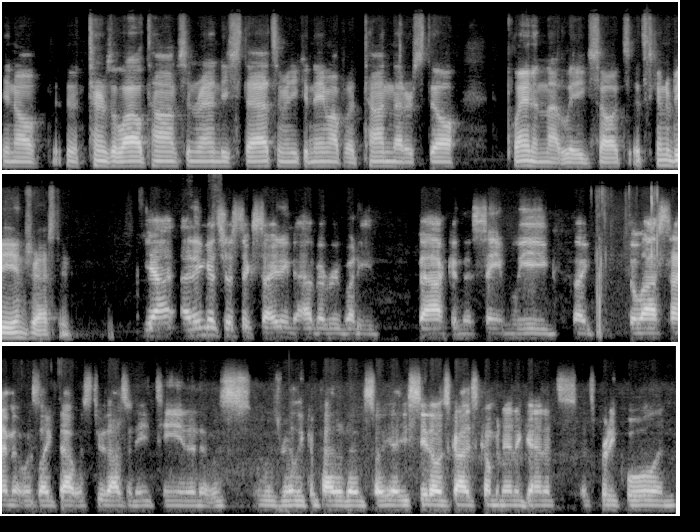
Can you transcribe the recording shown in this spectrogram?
You know, in terms of Lyle Thompson, Randy Staats. I mean, you can name up a ton that are still playing in that league. So it's it's going to be interesting. Yeah, I think it's just exciting to have everybody back in the same league. Like the last time it was like that was 2018, and it was it was really competitive. So yeah, you see those guys coming in again. It's it's pretty cool, and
